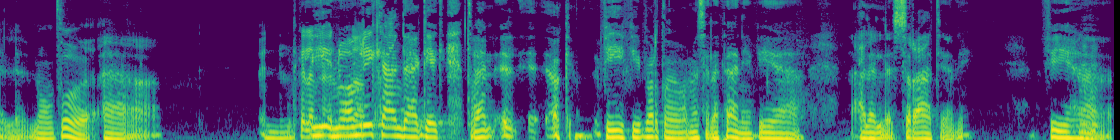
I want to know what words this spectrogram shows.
الموضوع آه إنه نتكلم إيه إنه. أمريكا عندها جيج طبعا ال- أوكي. في في برضه مسألة ثانية فيها على السرعات يعني. فيها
